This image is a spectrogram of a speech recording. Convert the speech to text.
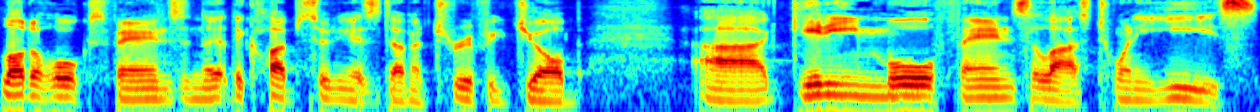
A lot of Hawks fans, and the, the club certainly has done a terrific job uh, getting more fans the last 20 years.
